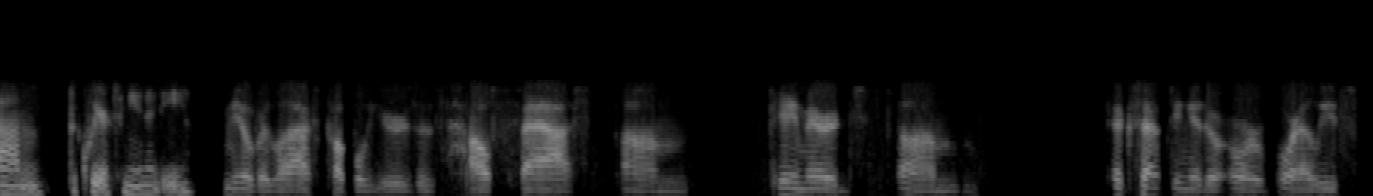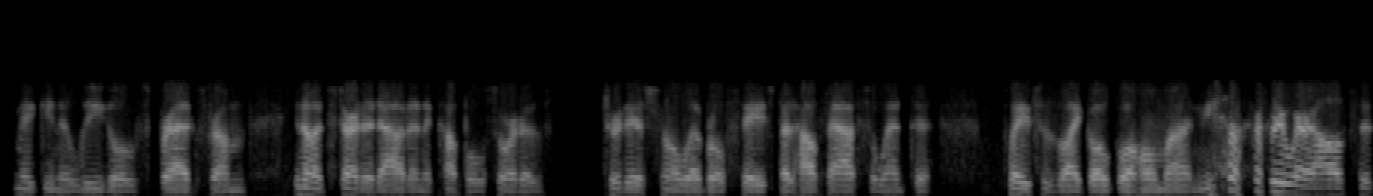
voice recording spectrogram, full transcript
um, the queer community. Me over the last couple of years is how fast um, gay marriage um, accepting it or, or or at least making it legal spread from you know it started out in a couple sort of traditional liberal states, but how fast it went to places like Oklahoma and you know everywhere else. And,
